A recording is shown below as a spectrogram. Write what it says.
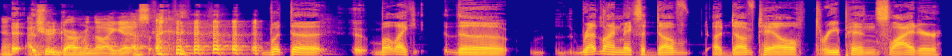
Yeah, I shoot a Garmin though, I guess. but the but like the Redline makes a dove a dovetail three pin slider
